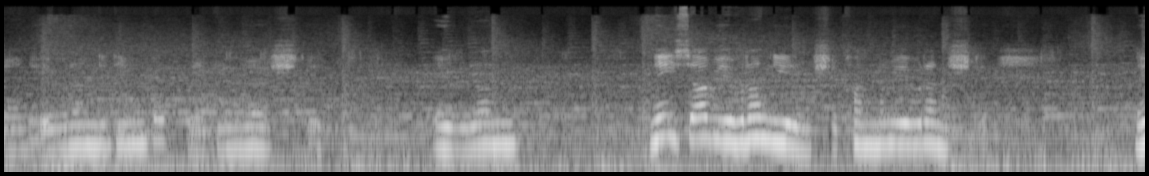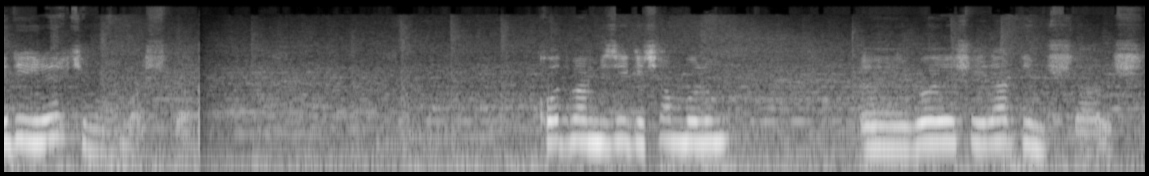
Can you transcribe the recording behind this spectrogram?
Yani evren dediğim bak dünya işte. Evren Neyse abi evren diyelim işte. Kanlı bir evren işte. Ne denir ki buna başka? Kodman bize geçen bölüm e, böyle şeyler demişler işte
